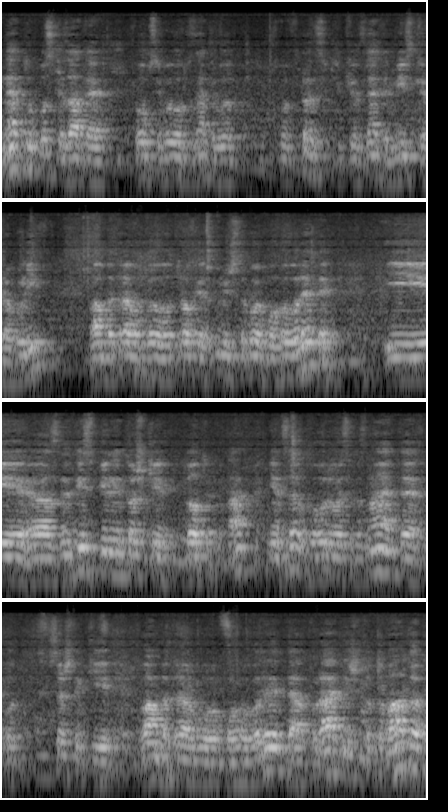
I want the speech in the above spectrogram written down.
Не тупо сказати, хлопці, ви знаєте, ви, в принципі тільки знаєте львівські рагулі, вам би треба було трохи між собою поговорити і знайти спільні точки дотику. Так? Ні, це говорилося, ви знаєте, от все ж таки вам би треба було поговорити акуратніше. Тобто багато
